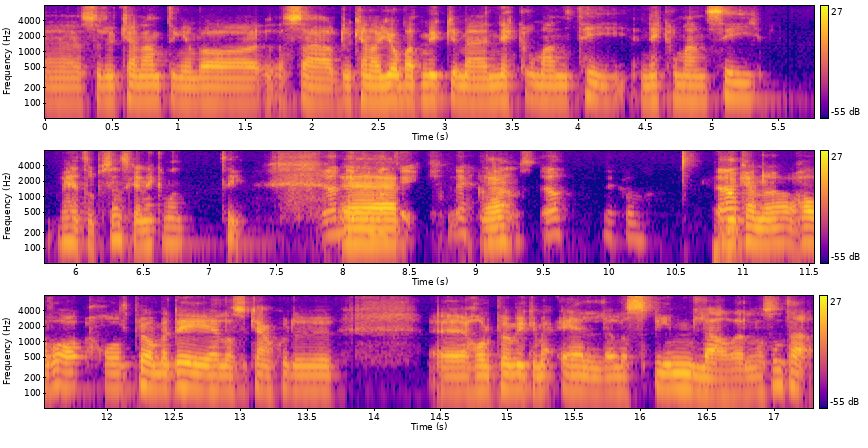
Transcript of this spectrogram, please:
Eh, Så du kan antingen vara så här, du kan ha jobbat mycket med nekromanti, nekromansi, vad heter det på svenska? Nekromanti? Ja, nekromantik. Nekromans. Ja. nekrom- Ja. Du kan ha hållit på med det eller så kanske du eh, håller på mycket med eld eller spindlar eller något sånt här.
